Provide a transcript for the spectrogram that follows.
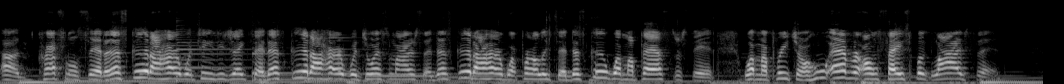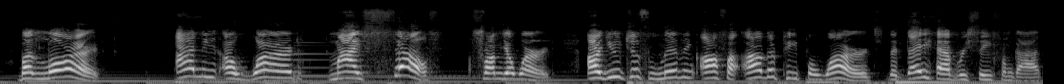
uh, Creflo said. That's good. I heard what T.D. Jake said. That's good. I heard what Joyce Meyer said. That's good. I heard what Pearlie said. That's good what my pastor said, what my preacher or whoever on Facebook Live said. But Lord, I need a word myself from your word. Are you just living off of other people's words that they have received from God?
